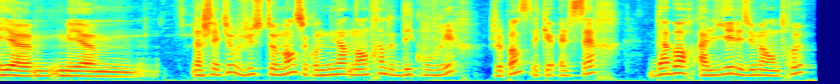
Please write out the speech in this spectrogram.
Et, euh, mais euh, l'architecture, justement, ce qu'on est en train de découvrir, je pense, c'est qu'elle sert d'abord à lier les humains entre eux,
